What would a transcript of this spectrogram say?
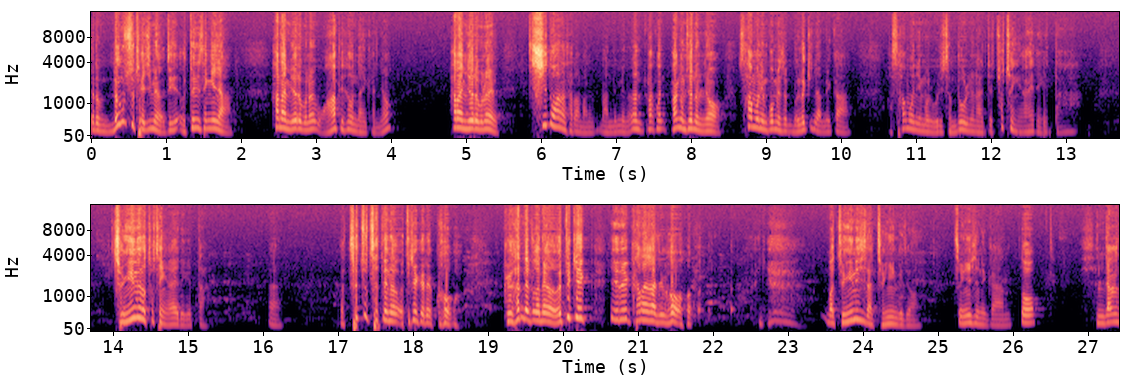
여러분 능숙해지면 어떻게, 어떤 일이 생기냐? 하나님 여러분을 왕 앞에 세운다니까요. 하나님 여러분을 지도하는 사람 만- 만듭니다. 난 방금, 저는요, 사모님 보면서 뭘 느끼냐니까 아, 사모님을 우리 전도 훈련 할 때 초청해 가야 되겠다. 정인으로 초청해 가야 되겠다. 예. 첫 주차 때는 어떻게 그랬고, 그 한 달 동안 내가 어떻게 일을 갈아가지고, 뭐 정인이시다, 정인 그죠? 정인이시니까 또 현장,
